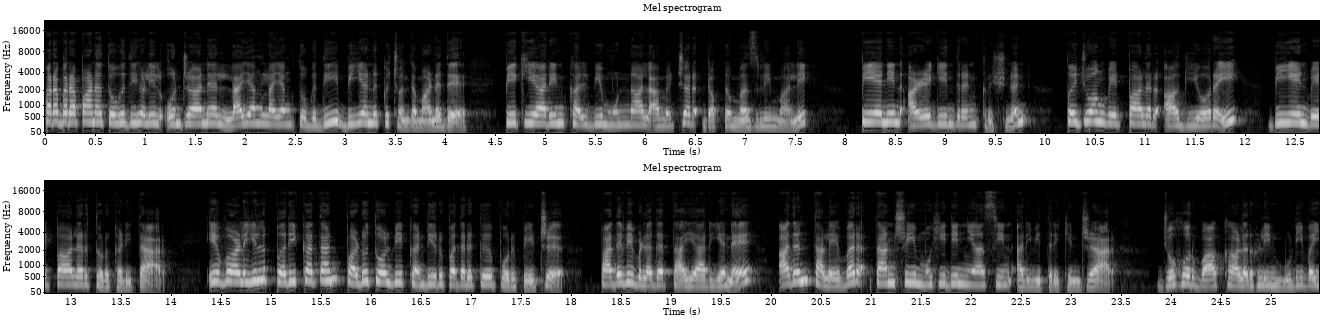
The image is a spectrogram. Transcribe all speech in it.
பரபரப்பான தொகுதிகளில் ஒன்றான லயங் லயங் தொகுதி பிஎனுக்கு சொந்தமானது. பிகேஆரின் கல்வி முன்னாள் அமைச்சர் டாக்டர் மஸ்லிம் மாலிக் பிஎனின் அழகேந்திரன் கிருஷ்ணன் பெஜ்வாங் வேட்பாளர் ஆகியோரை பிஎன் வேட்பாளர் தோற்கடித்தார். இவ்வேளையில் பெரிக்கத்தான் படுதோல்வி கண்டிருப்பதற்கு பொறுப்பேற்று பதவி விலக தயார் என அதன் தலைவர் தன்ஸ்ரீ முஹிடின் யாசின் அறிவித்திருக்கின்றார். ஜோஹர் வாக்காளர்களின் முடிவை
